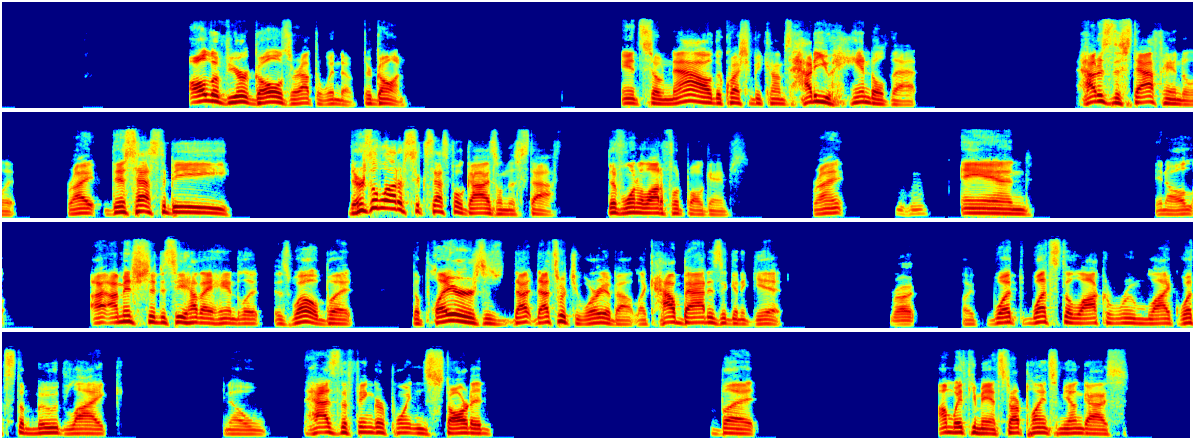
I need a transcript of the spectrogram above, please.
all of your goals are out the window. They're gone. And so now the question becomes how do you handle that? How does the staff handle it? Right? This has to be there's a lot of successful guys on this staff that've won a lot of football games, right? Mm-hmm. And you know, I, I'm interested to see how they handle it as well. But the players is that that's what you worry about. Like, how bad is it going to get? Right. Like, what what's the locker room like? What's the mood like? You know, has the finger pointing started? But I'm with you, man. Start playing some young guys.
